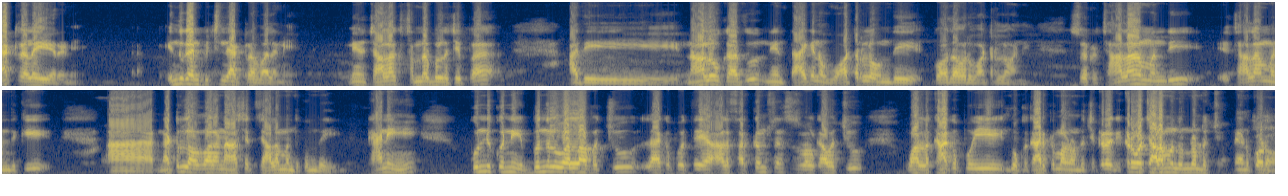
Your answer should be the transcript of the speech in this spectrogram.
యాక్టర్ ఎలా అయ్యారని? ఎందుకు అనిపించింది యాక్టర్ అవ్వాలని? నేను చాలా సందర్భాల్లో చెప్పా అది నాలో కాదు నేను తాగిన వాటర్లో ఉంది గోదావరి వాటర్లో అని. సో ఇక్కడ చాలామంది చాలామందికి ఆ నటులు అవ్వాలన్న ఆసక్తి చాలా మందికి ఉంది. కానీ కొన్ని కొన్ని ఇబ్బందుల వల్ల అవ్వచ్చు లేకపోతే వాళ్ళ సర్కమ్స్టాన్సెస్ వల్ల కావచ్చు వాళ్ళు కాకపోయి ఇంకొక కార్యక్రమాలు ఉండొచ్చు. ఇక్కడ ఇక్కడ కూడా చాలా ఉండుండొచ్చు నేను అనుకోవడం.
